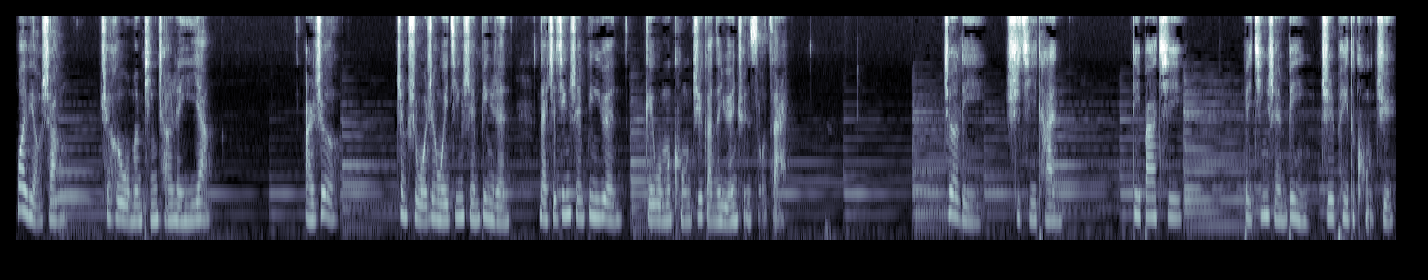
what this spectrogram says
外表上。却和我们平常人一样，而这正是我认为精神病人乃至精神病院给我们恐惧感的源泉所在。这里是奇谈第八期，被精神病支配的恐惧。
